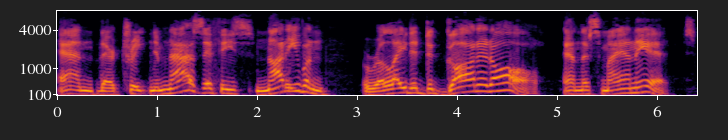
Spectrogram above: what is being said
And they're treating him now as if he's not even related to God at all. And this man is.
